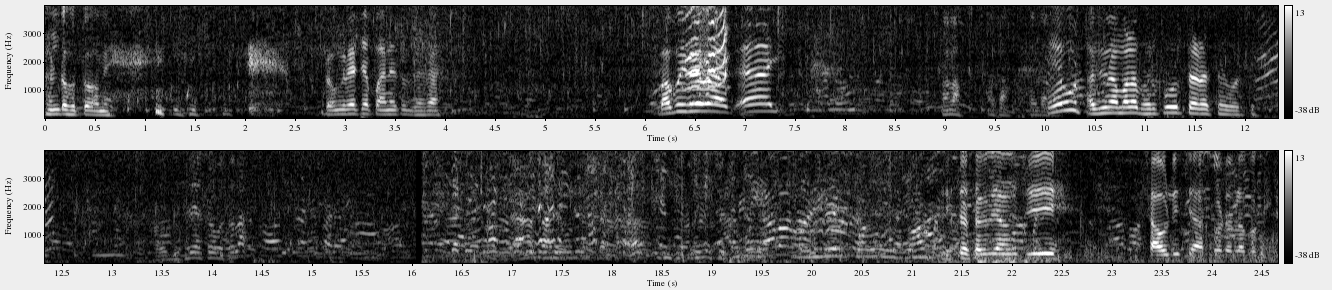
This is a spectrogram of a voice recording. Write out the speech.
थंड होतो आम्ही. डोंगराच्या पाण्याचा झरा. बाबू इकडे बघ. अजून आम्हाला भरपूर चढायचं वरती. इथं सगळी आमची सावलीची आसवडाला बसली.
